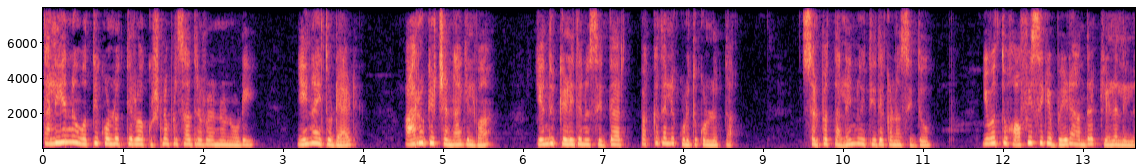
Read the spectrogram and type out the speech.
ತಲೆಯನ್ನು ಒತ್ತಿಕೊಳ್ಳುತ್ತಿರುವ ಕೃಷ್ಣಪ್ರಸಾದ್ರವರನ್ನು ನೋಡಿ, ಏನಾಯಿತು ಡ್ಯಾಡ್? ಆರೋಗ್ಯ ಚೆನ್ನಾಗಿಲ್ವಾ? ಎಂದು ಕೇಳಿದನು ಸಿದ್ಧಾರ್ಥ್ ಪಕ್ಕದಲ್ಲಿ ಕುಳಿತುಕೊಳ್ಳುತ್ತಾ. ಸ್ವಲ್ಪ ತಲೆನೋಯ್ತಿದೆ ಕಣೋ ಸಿದ್ದು. ಇವತ್ತು ಆಫೀಸಿಗೆ ಬೇಡ ಅಂದರೆ ಕೇಳಲಿಲ್ಲ.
